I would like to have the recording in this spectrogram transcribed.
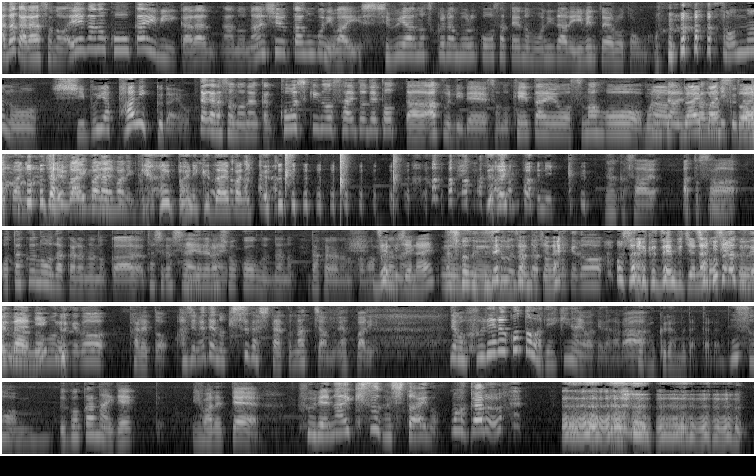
あ、だから、その映画の公開日から、あの、何週間後には、渋谷のスクランブル交差点のモニターでイベントやろうと思う。そんなの、渋谷パニックだよ。だから、そのなんか、公式のサイトで撮ったアプリで、その携帯を、スマホをモニターに大パニック、かざすと大パニック、大パニック、大パニック。大パニック、大パニック。大パニック。なんかさ、あとさ、オタク脳だからなのか、私がシンデレラ症候群なの、だからなのかわからない。全部じゃない？そうね、うん全部なんだと思うけど、おそらく全部じゃない？おそらく全部だと思うんだど。けど、彼と初めてのキスがしたくなっちゃうの、やっぱり。でも触れることはできないわけだかホらロ、グラムだからね。そう、ん動かないでって言われて、触れないキスがしたいの。わかる？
